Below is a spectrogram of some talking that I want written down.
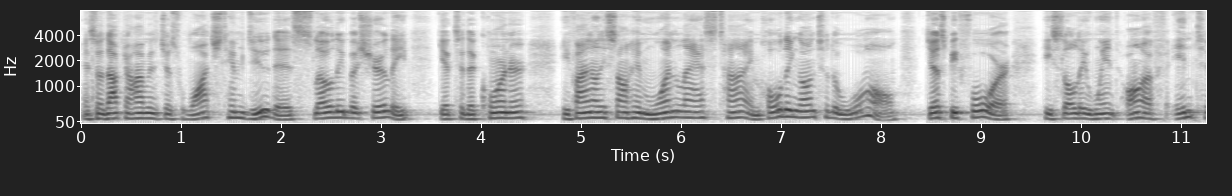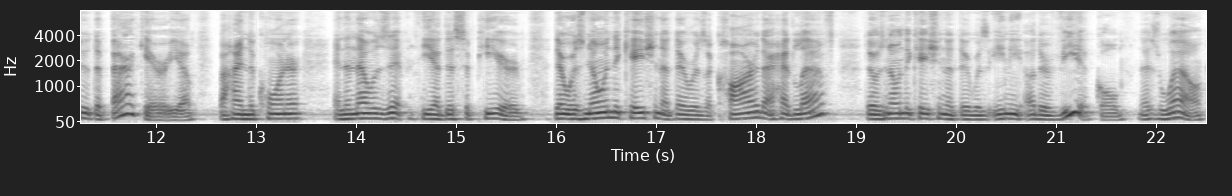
And so Dr. Hopkins just watched him do this slowly but surely get to the corner. He finally saw him one last time holding onto the wall just before he slowly went off into the back area behind the corner. And then that was it. He had disappeared. There was no indication that there was a car that had left. There was no indication that there was any other vehicle as well.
